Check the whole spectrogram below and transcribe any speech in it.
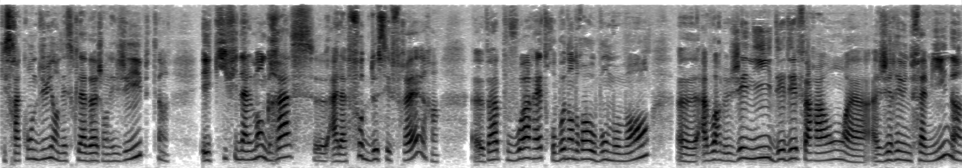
qui sera conduit en esclavage en Égypte et qui finalement, grâce à la faute de ses frères, euh, va pouvoir être au bon endroit au bon moment, euh, avoir le génie d'aider Pharaon à, gérer une famine.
